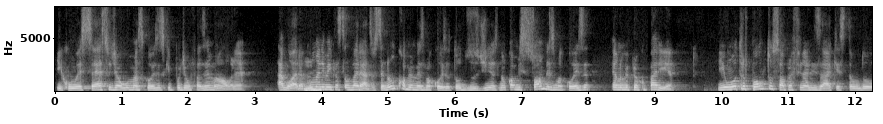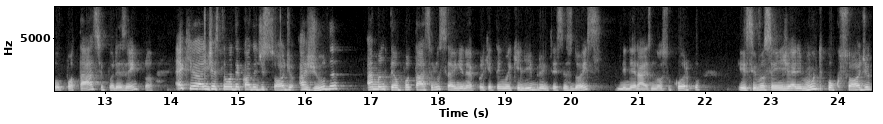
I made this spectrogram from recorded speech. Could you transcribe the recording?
e com o excesso de algumas coisas que podiam fazer mal, né? Agora, com uma uhum. alimentação variada, você não come a mesma coisa todos os dias, não come só a mesma coisa, eu não me preocuparia. E um outro ponto, só para finalizar a questão do potássio, por exemplo, é que a ingestão adequada de sódio ajuda a manter o potássio no sangue, né? Porque tem um equilíbrio entre esses dois minerais no nosso corpo. E se você ingere muito pouco sódio,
